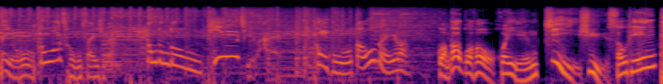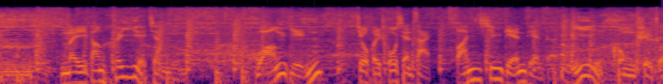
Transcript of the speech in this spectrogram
内容多重筛选，咚咚咚，听起来痛苦都没了。广告过后，欢迎继续收听。每当黑夜降临，王银就会出现在繁星点点的夜空之中，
